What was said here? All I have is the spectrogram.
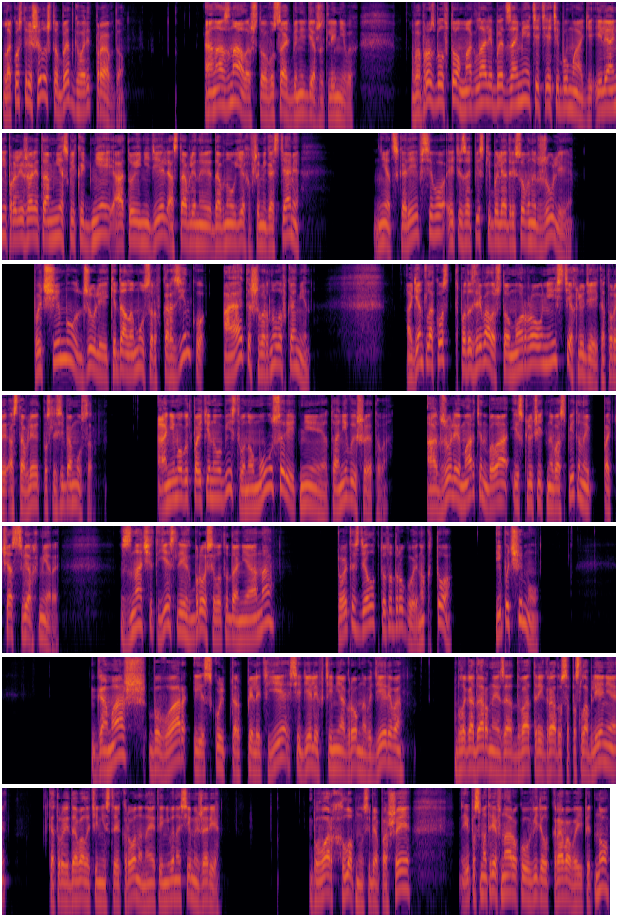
Лакост решила, что Бет говорит правду. Она знала, что в усадьбе не держат ленивых. Вопрос был в том, могла ли Бет заметить эти бумаги, или они пролежали там несколько дней, а то и недель, оставленные давно уехавшими гостями. Нет, скорее всего, эти записки были адресованы Джулии. Почему Джулия кидала мусор в корзинку, а это швырнула в камин? Агент Лакост подозревала, что Морроу не из тех людей, которые оставляют после себя мусор. Они могут пойти на убийство, но мусорить нет, они выше этого. А Джулия Мартин была исключительно воспитанной подчас сверх меры. Значит, если их бросила туда не она, то это сделал кто-то другой. Но кто? И почему? Гамаш, Бувар и скульптор Пелетье сидели в тени огромного дерева, благодарные за 2-3 градуса послабления, которые давала тенистая крона на этой невыносимой жаре. Бувар хлопнул себя по шее и, посмотрев на руку, увидел кровавое пятно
